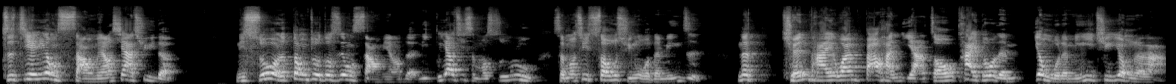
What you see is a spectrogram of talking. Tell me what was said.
直接用扫描下去的，你所有的动作都是用扫描的，你不要去什么输入，什么去搜寻我的名字，那全台湾包含亚洲太多人用我的名义去用了啦，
